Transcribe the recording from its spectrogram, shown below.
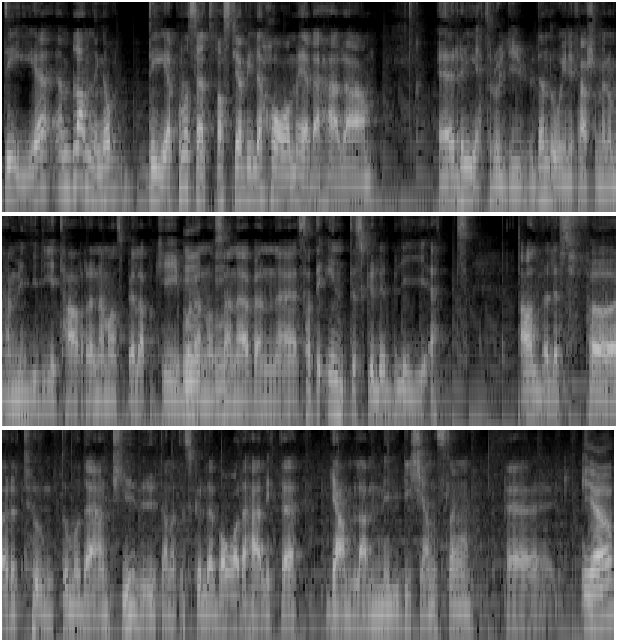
det, en blandning av det på något sätt, fast jag ville ha med det här eh, retroljuden då, ungefär som med de här midi-gitarrerna man spelar på keyboarden mm, och sen mm. även eh, så att det inte skulle bli ett alldeles för tungt och modernt ljud utan att det skulle vara det här lite gamla midi-känslan. Eh, ja.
